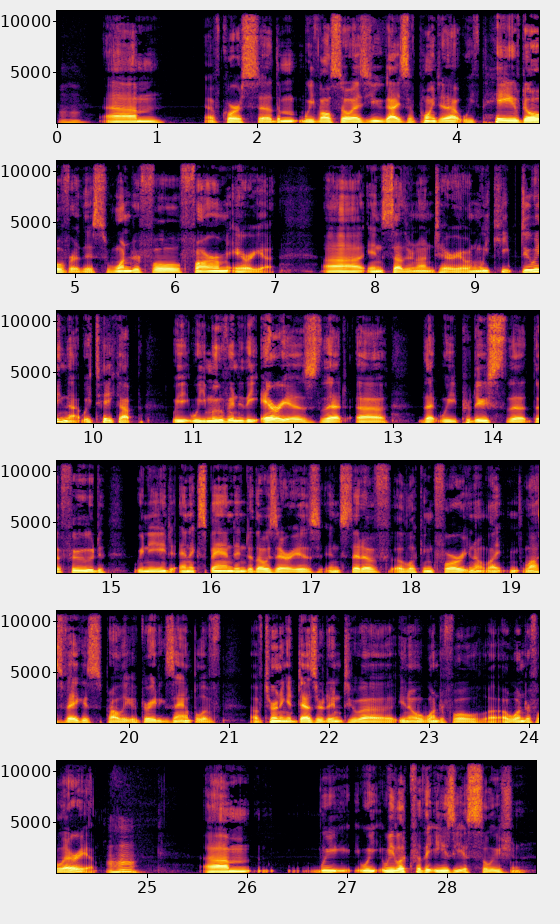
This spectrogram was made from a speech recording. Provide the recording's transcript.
Um, of course, uh, the, we've also, as you guys have pointed out, we've paved over this wonderful farm area uh, in southern Ontario, and we keep doing that. We take up, we, we move into the areas that uh, that we produce the, the food we need and expand into those areas instead of uh, looking for you know like Las Vegas is probably a great example of, of turning a desert into a you know a wonderful a wonderful area. Um, we, we we look for the easiest solution.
